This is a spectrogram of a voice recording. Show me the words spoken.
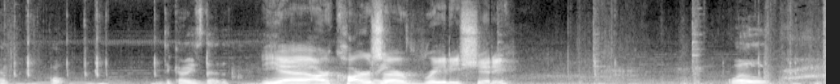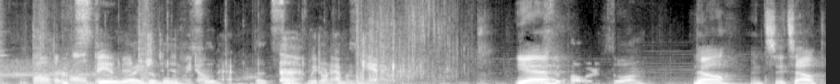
Um, oh, the car is dead. Yeah, our cars Okay. are really shitty. Well, Well, they're all still damaged, rideable, and we don't so have that's we don't have a least. mechanic. Is Yeah, the power still on? no, it's it's out.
